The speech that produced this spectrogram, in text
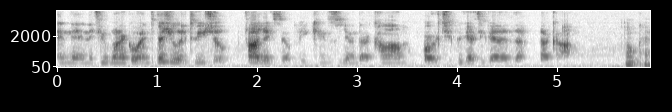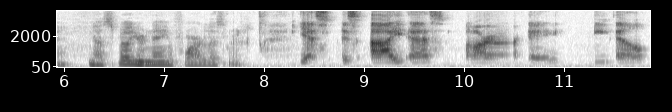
And then if you want to go individually to each of the projects, it'll be kansasyoung.com or topekatogether.com. Okay. Now spell your name for our listeners. Yes, it's I S R A E L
